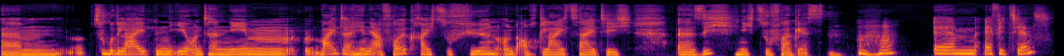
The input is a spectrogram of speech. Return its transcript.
ähm, zu begleiten, ihr Unternehmen weiterhin erfolgreich zu führen und auch gleichzeitig äh, sich nicht zu vergessen. Mhm. Ähm, Effizienz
